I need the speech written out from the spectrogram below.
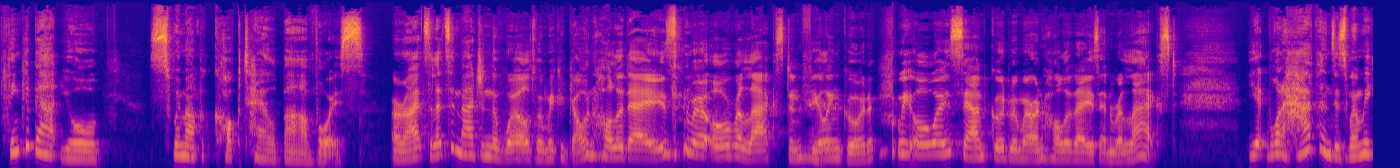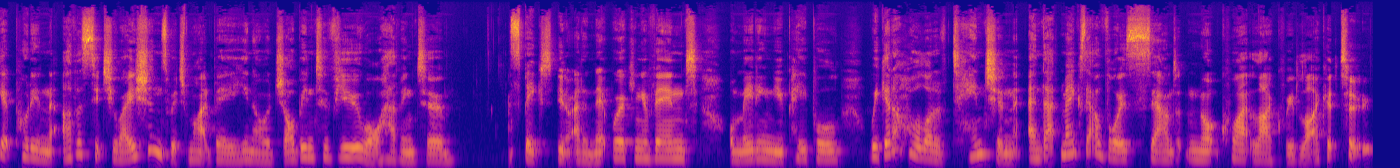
think about your swim up cocktail bar voice. All right. So let's imagine the world when we could go on holidays and we're all relaxed and yeah. feeling good. We always sound good when we're on holidays and relaxed. Yet what happens is when we get put in other situations, which might be, you know, a job interview or having to speak, you know, at a networking event or meeting new people, we get a whole lot of tension and that makes our voice sound not quite like we'd like it to.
